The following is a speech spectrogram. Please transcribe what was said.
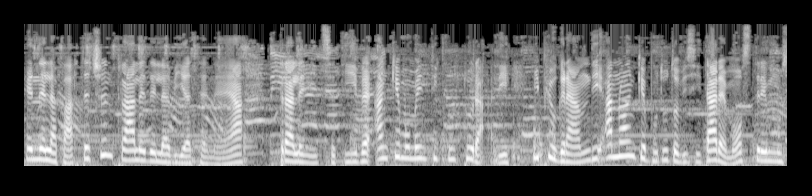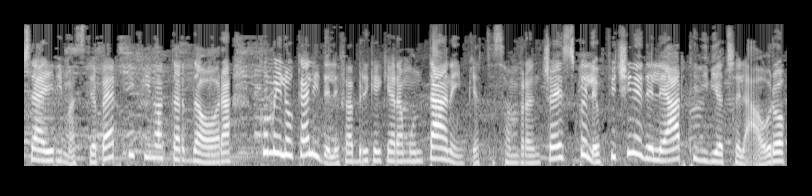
e nella parte centrale della via Atenea. Tra le iniziative anche momenti culturali. I più grandi hanno anche potuto visitare visitare mostre e musei rimasti aperti fino a tarda ora, come i locali delle fabbriche chiaramontane in piazza San Francesco e le officine delle arti di via Celauro.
